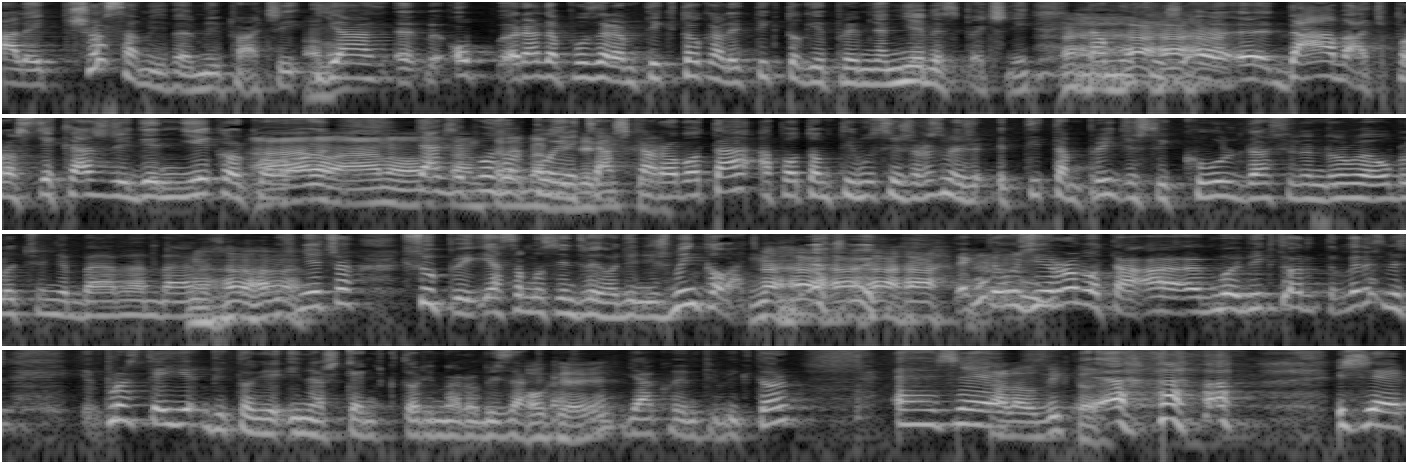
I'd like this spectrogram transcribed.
Ale čo sa mi veľmi páči, ano. ja e, op, rada pozerám TikTok, ale TikTok je pre mňa nebezpečný. Tam musíš e, e, dávať proste každý deň niekoľko. Áno, áno, Takže pozor, to je ťažká robota a potom ty musíš, rozumieš, ty tam prídeš si cool, dáš si len druhé oblečenie, bam, spravíš niečo, super, ja sa musím dve hodiny žminkovať. tak to už je robota. A môj Viktor, proste je, Viktor je ináč ten, ktorý ma robí za okay. Ďakujem ti, Viktor. E, že, Hello, Viktor. že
